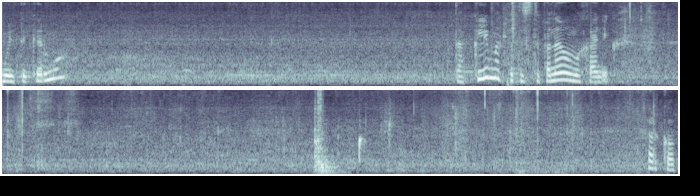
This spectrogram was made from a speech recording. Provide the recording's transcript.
Мультикермо. Так, клімат, п'ятиступенева механіка. Фаркоп.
